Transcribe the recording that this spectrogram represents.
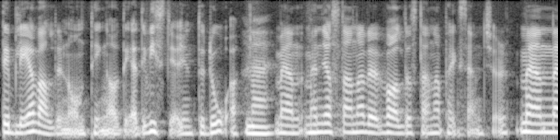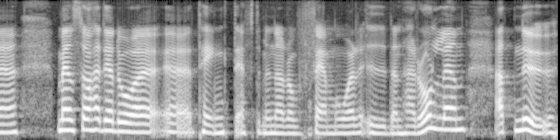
det blev aldrig någonting av det. Det visste jag ju inte då. Nej. Men, men jag stannade, valde att stanna på Accenture. Men, eh, men så hade jag då eh, tänkt efter mina fem år i den här rollen att nu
